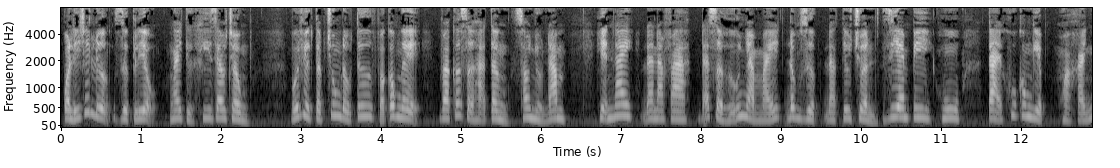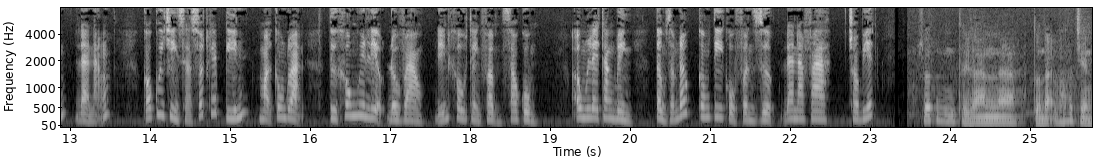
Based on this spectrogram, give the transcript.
quản lý chất lượng dược liệu ngay từ khi gieo trồng. Với việc tập trung đầu tư vào công nghệ và cơ sở hạ tầng sau nhiều năm – Hiện nay, Danafa đã sở hữu nhà máy đông dược đạt tiêu chuẩn GMP HU tại khu công nghiệp Hòa Khánh, Đà Nẵng, có quy trình sản xuất khép kín mọi công đoạn từ khâu nguyên liệu đầu vào đến khâu thành phẩm sau cùng. Ông Lê Thăng Bình, Tổng Giám đốc Công ty Cổ phần Dược Danafa cho biết. Suốt thời gian à, tồn tại và phát triển,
